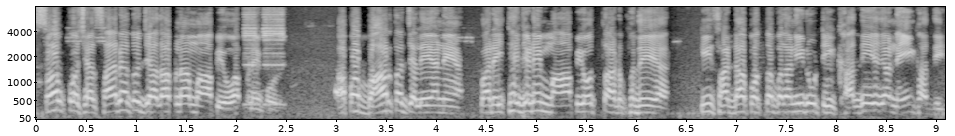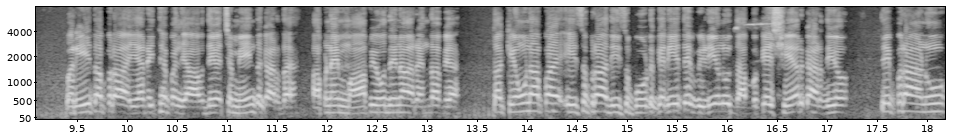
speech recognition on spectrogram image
ਸਭ ਕੁਝ ਹੈ ਸਾਰਿਆਂ ਤੋਂ ਜ਼ਿਆਦਾ ਆਪਣਾ ਮਾਪਿਓ ਆਪਣੇ ਕੋਲ। ਆਪਾਂ ਬਾਹਰ ਤਾਂ ਚਲੇ ਜਾਂਦੇ ਆ, ਪਰ ਇੱਥੇ ਜਿਹੜੇ ਮਾਪਿਓ ਤੜਫਦੇ ਆ ਕਿ ਸਾਡਾ ਪੁੱਤ ਪਤਾ ਨਹੀਂ ਰੋਟੀ ਖਾਧੀ ਹੈ ਜਾਂ ਨਹੀਂ ਖਾਧੀ, ਪਰ ਇਹ ਤਾਂ ਭਰਾ ਯਾਰ ਇੱਥੇ ਪੰਜਾਬ ਦੇ ਵਿੱਚ ਮਿਹਨਤ ਕਰਦਾ। ਆਪਣੇ ਮਾਪਿਓ ਦੇ ਨਾਲ ਰਹਿੰਦਾ ਪਿਆ। ਤਾਂ ਕਿਉਂ ਨਾ ਆਪਾਂ ਇਸ ਭਰਾ ਦੀ ਸਪੋਰਟ ਕਰੀਏ ਤੇ ਵੀਡੀਓ ਨੂੰ ਦੱਬ ਕੇ ਸ਼ੇਅਰ ਕਰ ਦਿਓ ਤੇ ਭਰਾ ਨੂੰ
